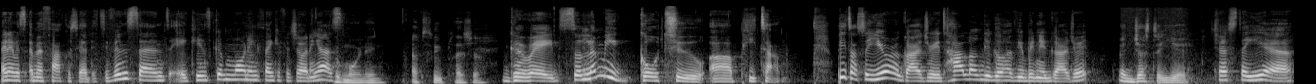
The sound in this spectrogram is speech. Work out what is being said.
My name is Emefa Kosiaditi Vincent Akins. Good morning. Thank you for joining us. Good morning. Absolute pleasure. Great. So let me go to uh, Peter. Peter, so you're a graduate. How long ago have you been a graduate? In just a year. Just a year.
